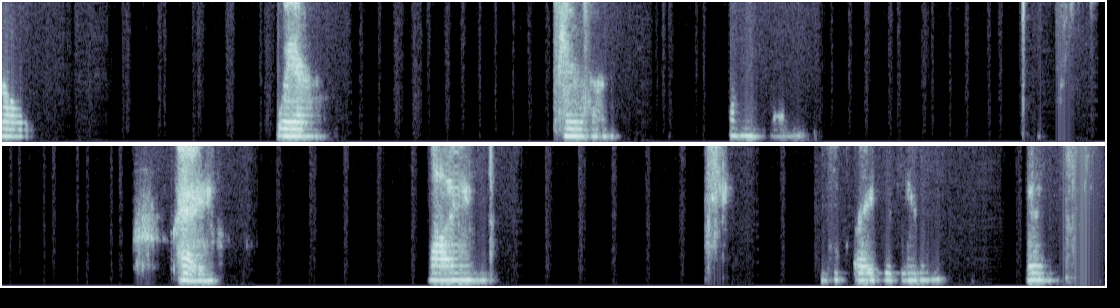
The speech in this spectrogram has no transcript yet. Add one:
know where tears are coming from. Okay. Mind is afraid with you is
